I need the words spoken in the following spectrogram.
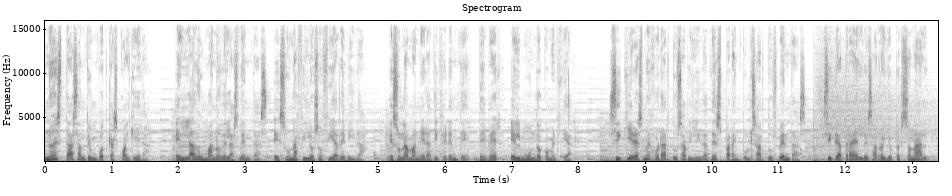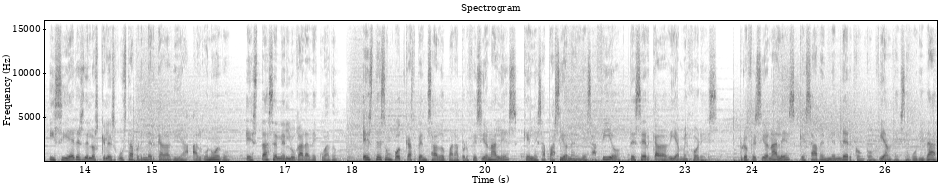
No estás ante un podcast cualquiera. El lado humano de las ventas es una filosofía de vida. Es una manera diferente de ver el mundo comercial. Si quieres mejorar tus habilidades para impulsar tus ventas, si te atrae el desarrollo personal y si eres de los que les gusta aprender cada día algo nuevo, estás en el lugar adecuado. Este es un podcast pensado para profesionales que les apasiona el desafío de ser cada día mejores. Profesionales que saben vender con confianza y seguridad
